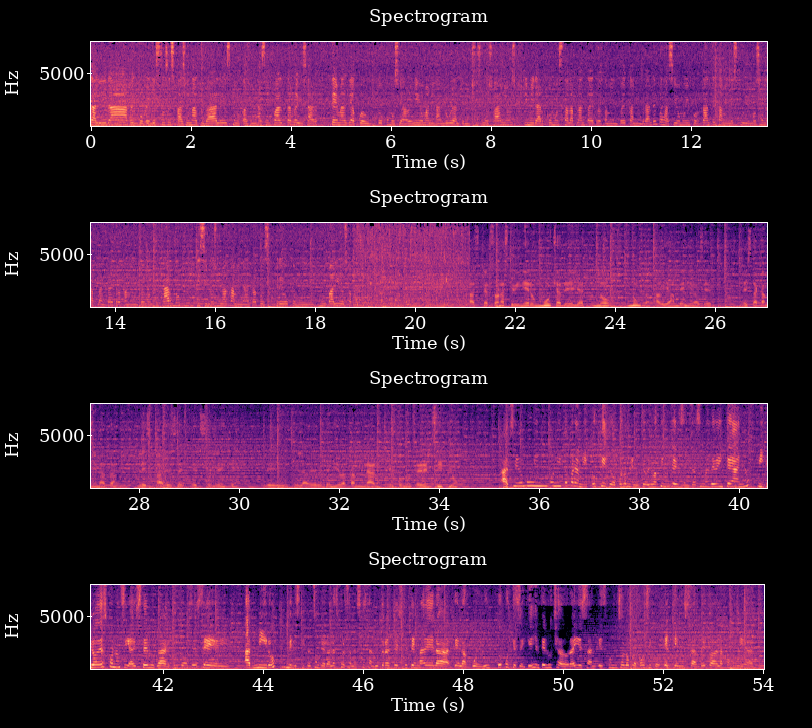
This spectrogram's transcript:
salir a recorrer estos espacios naturales que en ocasiones hacen falta, revisar temas de acueducto como se ha venido manejando durante muchísimos años y mirar cómo está la planta de tratamiento de Caño Grande, pues ha sido muy importante. También estuvimos en la planta de tratamiento de Monte Carlo, hicimos una caminata pues creo que muy, muy valiosa. Las personas que vinieron, muchas de ellas no, nunca habían venido a hacer esta caminata. Les parece excelente eh, el haber venido a caminar, el conocer el sitio. Ha sido muy bonito para mí porque yo por lo menos yo vivo aquí en Villavicencio hace más de 20 años y yo desconocía este lugar. Entonces eh, admiro y me les quito el sombrero a las personas que están detrás de este tema de la, del acueducto porque sé que hay gente luchadora y están, es con un solo propósito, el bienestar de toda la comunidad.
